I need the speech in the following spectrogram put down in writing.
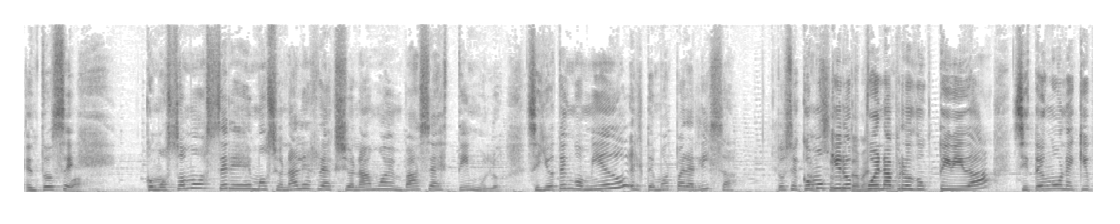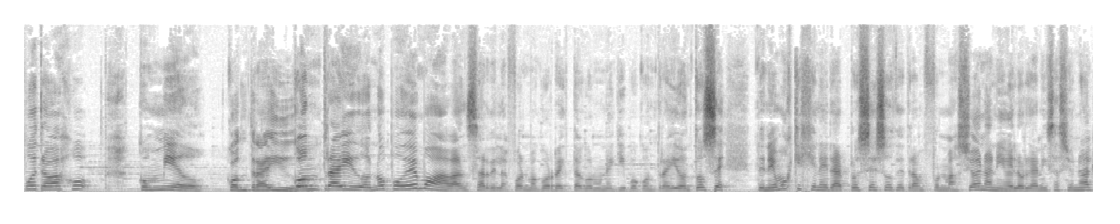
Entonces... Wow. Como somos seres emocionales, reaccionamos en base a estímulos. Si yo tengo miedo, el temor paraliza. Entonces, ¿cómo quiero buena productividad si tengo un equipo de trabajo con miedo? contraído. contraído. No podemos avanzar de la forma correcta con un equipo contraído. Entonces, tenemos que generar procesos de transformación a nivel organizacional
